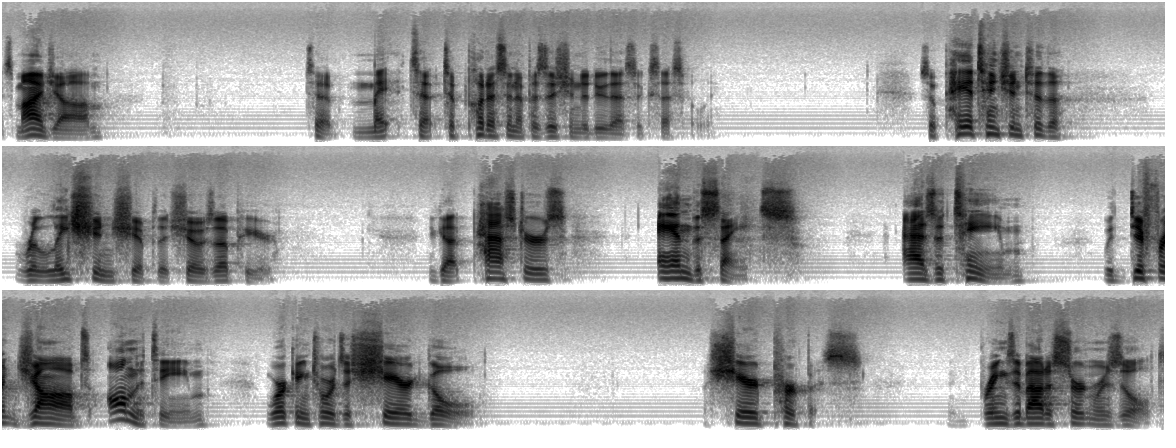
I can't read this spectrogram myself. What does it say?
It's my job to, make, to, to put us in a position to do that successfully. So pay attention to the relationship that shows up here. You've got pastors and the saints as a team with different jobs on the team working towards a shared goal, a shared purpose. Brings about a certain result.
